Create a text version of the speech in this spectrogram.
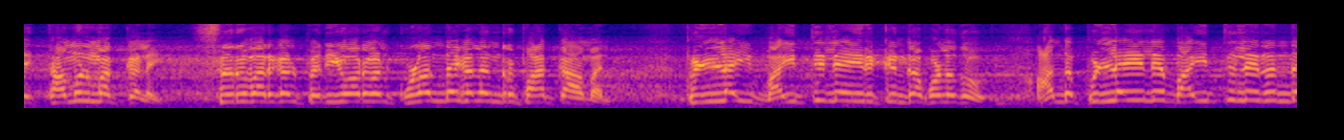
மக்களை தமிழ் மக்களை சிறுவர்கள் பெரியோர்கள் குழந்தைகள் என்று பார்க்காமல் பிள்ளை வயிற்றிலே இருக்கின்ற பொழுது அந்த பிள்ளையிலே வயிற்றில் இருந்த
